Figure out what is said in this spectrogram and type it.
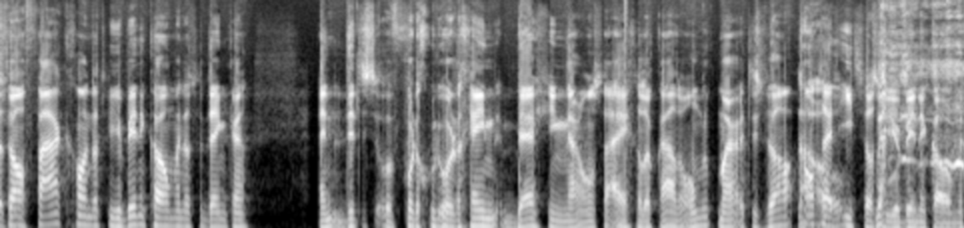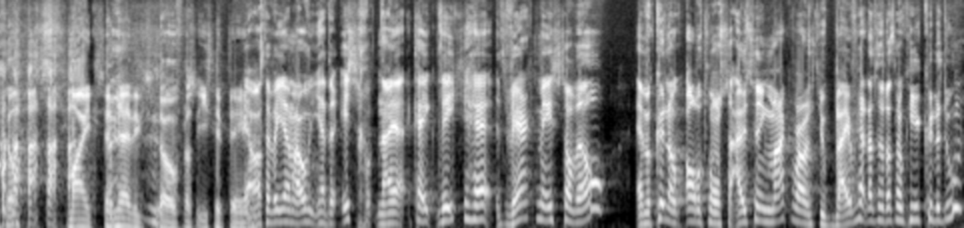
is wel vaak gewoon dat we hier binnenkomen en dat we denken... En dit is voor de goede orde geen bashing naar onze eigen lokale omroep. Maar het is wel Nou. altijd iets als we hier binnenkomen, toch? Mike, zeg jij er iets over als ICT? Ja, wat heb ik daar nou over? Ja, er is... Nou ja, kijk, weet je, hè, het werkt meestal wel. En we kunnen ook altijd onze uitzending maken... waar we natuurlijk blij voor zijn dat we dat ook hier kunnen doen.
